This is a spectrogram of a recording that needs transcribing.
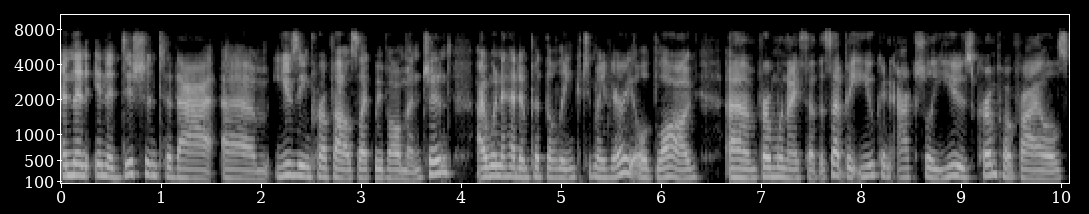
and then in addition to that, um, using profiles like we've all mentioned, I went ahead and put the link to my very old blog um, from when I set this up. But you can actually use Chrome profiles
